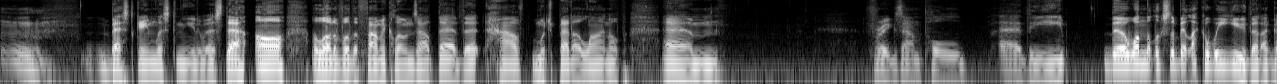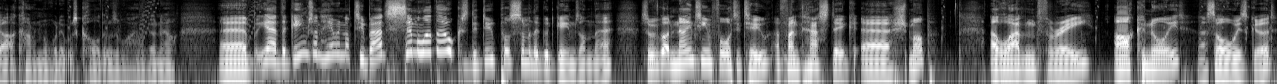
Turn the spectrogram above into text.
Mm, best game list in the universe. There are a lot of other Famiclones out there that have much better lineup. Um, for example, uh, the the one that looks a bit like a Wii U that I got. I can't remember what it was called. It was a while ago now. Uh, but yeah, the games on here are not too bad. Similar though, because they do put some of the good games on there. So we've got 1942, a fantastic uh, shmup. Aladdin 3, Arkanoid. That's always good.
